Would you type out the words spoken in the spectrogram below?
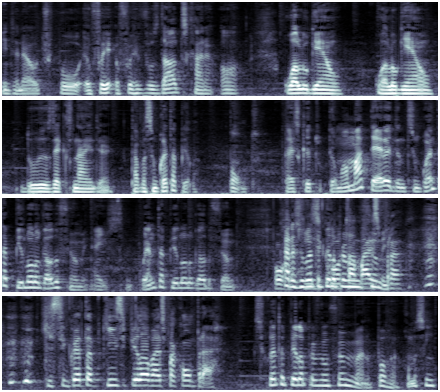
Entendeu? Tipo, eu fui, eu fui rever os dados, cara, ó. O aluguel, o aluguel do Zack Snyder tava 50 pila. Ponto. Tá escrito, tem uma matéria dentro de 50 pila o aluguel do filme. É isso, 50 pila o aluguel do filme. Pô, cara, 50 pila pra ver um mais filme. pra. que 50, 15 pila a mais pra comprar. 50 pila pra ver um filme, mano. Porra, como assim?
